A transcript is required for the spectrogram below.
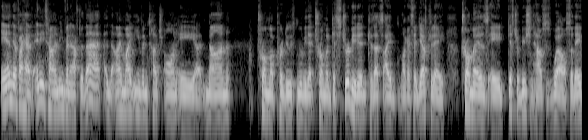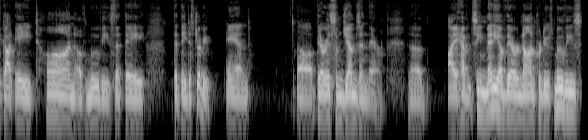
and if I have any time, even after that, I might even touch on a uh, non Troma produced movie that Troma distributed because that's I like I said yesterday, Troma is a distribution house as well, so they've got a ton of movies that they that they distribute, and uh, there is some gems in there. Uh, I haven't seen many of their non-produced movies.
